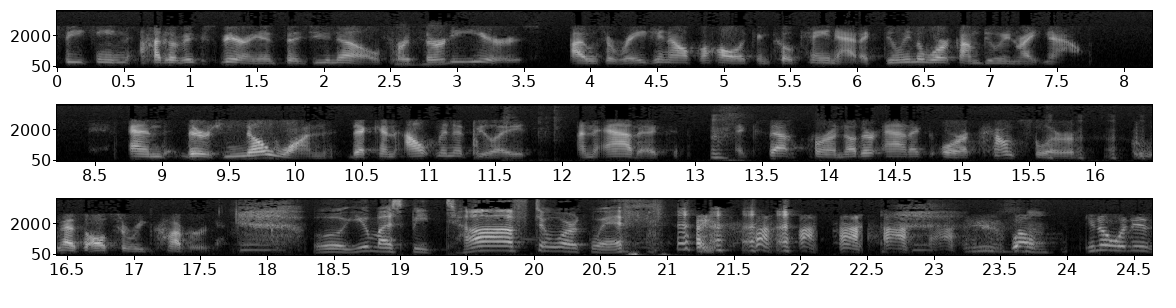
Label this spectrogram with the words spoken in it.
speaking out of experience, as you know. For mm-hmm. 30 years, I was a raging alcoholic and cocaine addict doing the work I'm doing right now. And there's no one that can outmanipulate an addict except for another addict or a counselor who has also recovered. Oh, you must be tough to work with. well, you know what it is?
